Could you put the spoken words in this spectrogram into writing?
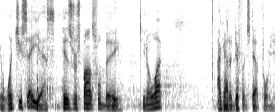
And once you say yes, his response will be, You know what? I got a different step for you.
